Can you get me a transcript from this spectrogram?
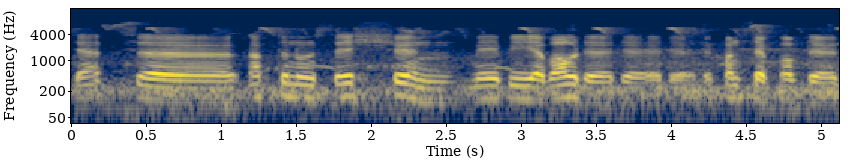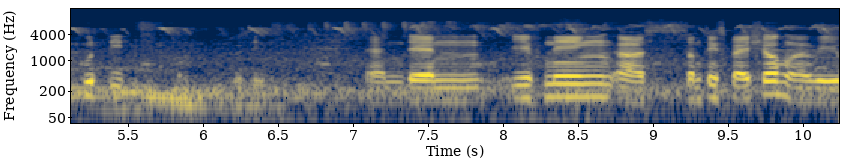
That's uh, afternoon session maybe about the, the, the, the concept of the good deeds. And then evening uh, something special. when we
